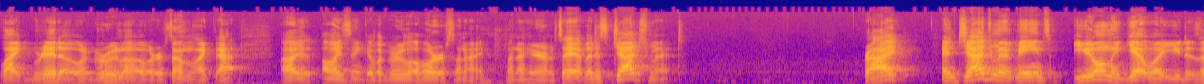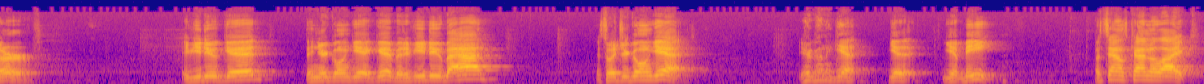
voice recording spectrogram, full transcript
like grido or grulo or something like that. I always think of a grulo horse when I, when I hear him say it, but it's judgment. Right? And judgment means you only get what you deserve. If you do good, then you're going to get good. But if you do bad, it's what you're going to get. You're going to get, get, get beat. It sounds kind of like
